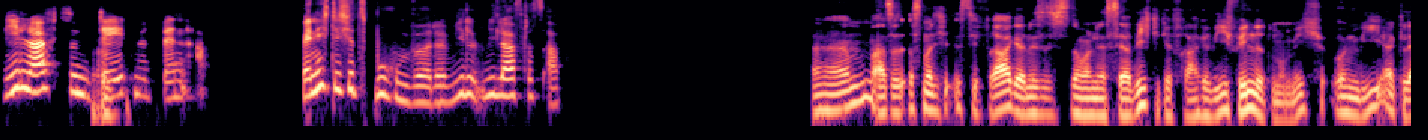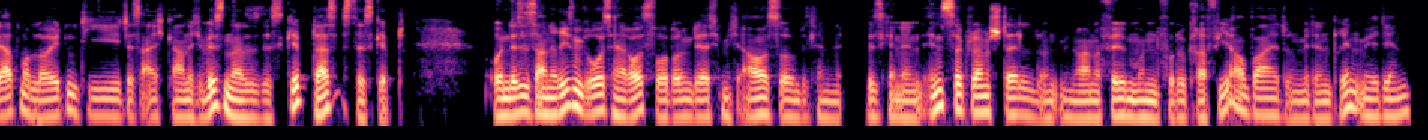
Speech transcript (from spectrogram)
Wie läuft so ein Date mit Ben ab? Wenn ich dich jetzt buchen würde, wie, wie läuft das ab? Ähm, also erstmal ist die Frage, und es ist nochmal eine sehr wichtige Frage, wie findet man mich und wie erklärt man Leuten, die das eigentlich gar nicht wissen, dass es das gibt, dass es das gibt. Und das ist eine riesengroße Herausforderung, der ich mich auch so ein bisschen, bisschen in Instagram stelle und mit meiner Film- und Fotografiearbeit und mit den Printmedien,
